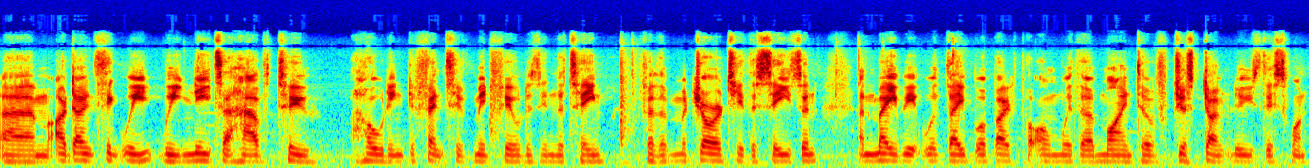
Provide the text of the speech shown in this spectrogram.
Um, I don't think we, we need to have two holding defensive midfielders in the team for the majority of the season, and maybe it would, they were both put on with a mind of just don't lose this one.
